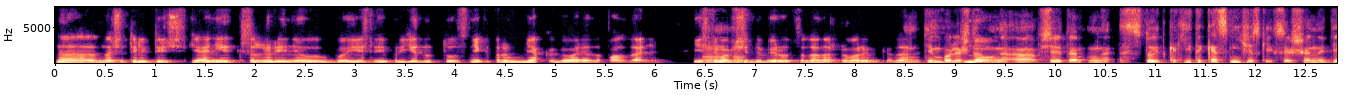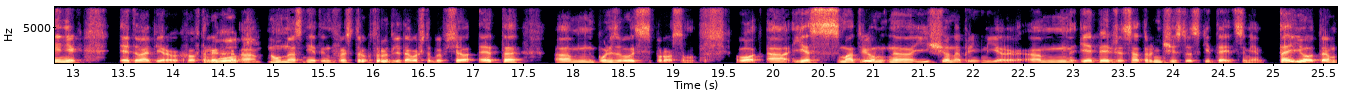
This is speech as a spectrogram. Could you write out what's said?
э, значит, электрические, они, к сожалению, если и приедут, то с некоторым, мягко говоря, запозданием если угу. вообще доберутся до нашего рынка. Да? Тем более, что Но... А, все это стоит каких-то космических совершенно денег. Это, во-первых. Во-вторых, вот. А, у нас нет инфраструктуры для того, чтобы все это пользовалось спросом. Вот. А я смотрю еще на премьеры. И опять же, сотрудничество с китайцами. Toyota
